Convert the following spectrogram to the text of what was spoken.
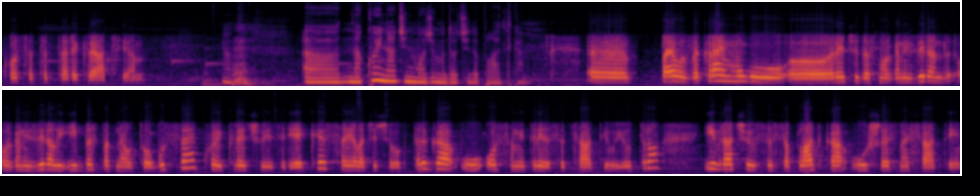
kosa crta rekreacija. Okay. na koji način možemo doći do platka? E, pa evo, za kraj mogu e, reći da smo organizirali i besplatne autobuse koji kreću iz Rijeke sa Jelačićevog trga u 8.30 sati ujutro i vraćaju se sa platka u 16 sati.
